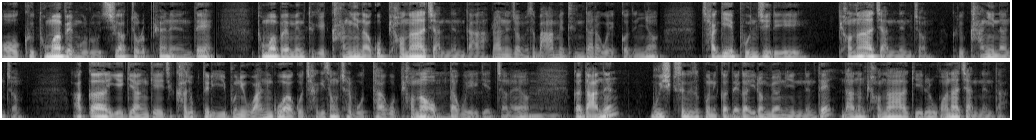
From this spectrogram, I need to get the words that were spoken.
어 그 도마뱀으로 시각적으로 표현했는데 도마뱀은 되게 강인하고 변화하지 않는다라는 점에서 마음에 든다라고 했거든요. 자기의 본질이 변화하지 않는 점 그리고 강인한 점. 아까 얘기한 게 이제 가족들이 이분이 완고하고 자기 성찰 못하고 변화 없다고 얘기했잖아요. 그러니까 나는 무의식 속에서 보니까 내가 이런 면이 있는데 나는 변화하기를 원하지 않는다.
